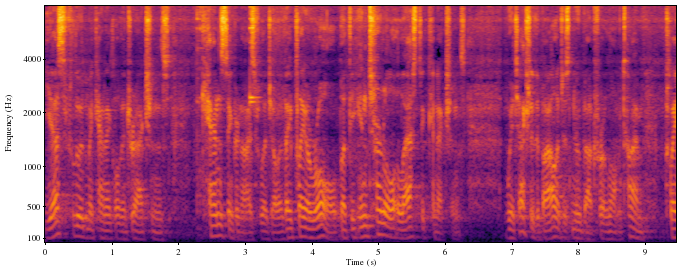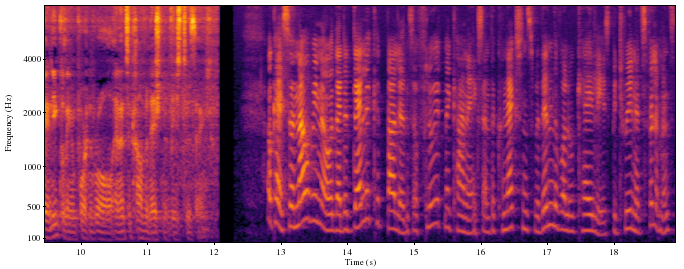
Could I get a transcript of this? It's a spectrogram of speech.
yes, fluid mechanical interactions can synchronize flagella. They play a role, but the internal elastic connections, which actually the biologists knew about for a long time, play an equally important role, and it's a combination of these two things. Okay, so now we know that a delicate balance of fluid mechanics and the connections within the volvocales between its filaments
